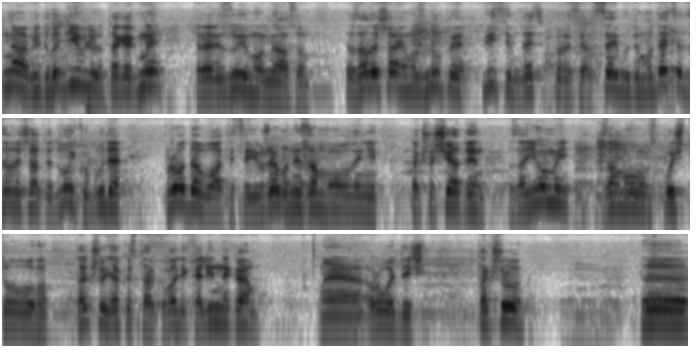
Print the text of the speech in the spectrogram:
на відгодівлю, так як ми реалізуємо м'ясом. Залишаємо з групи 8-10 поросят. Цієї будемо 10 залишати, двойку буде продаватися і вже вони замовлені. Так що ще один знайомий замовив з почтового. Так що якось так, Валі Калінника е, родич. Так що е,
